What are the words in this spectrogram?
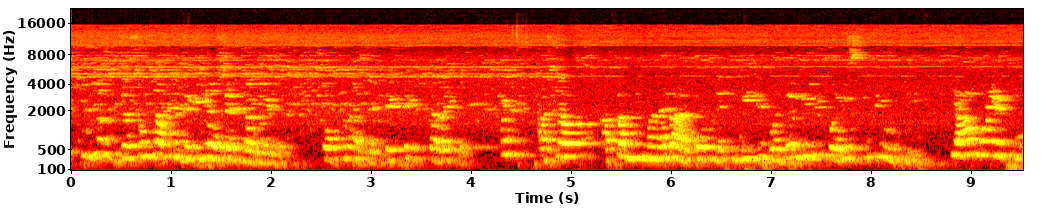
तुझं जर समजा आपलं डेली असेल ठरलेलं स्वप्न असेल ते ते करायचं. पण असं आता मी म्हणायला हरकत नाही तुम्ही जी बदललेली परिस्थिती होती त्यामुळे तू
